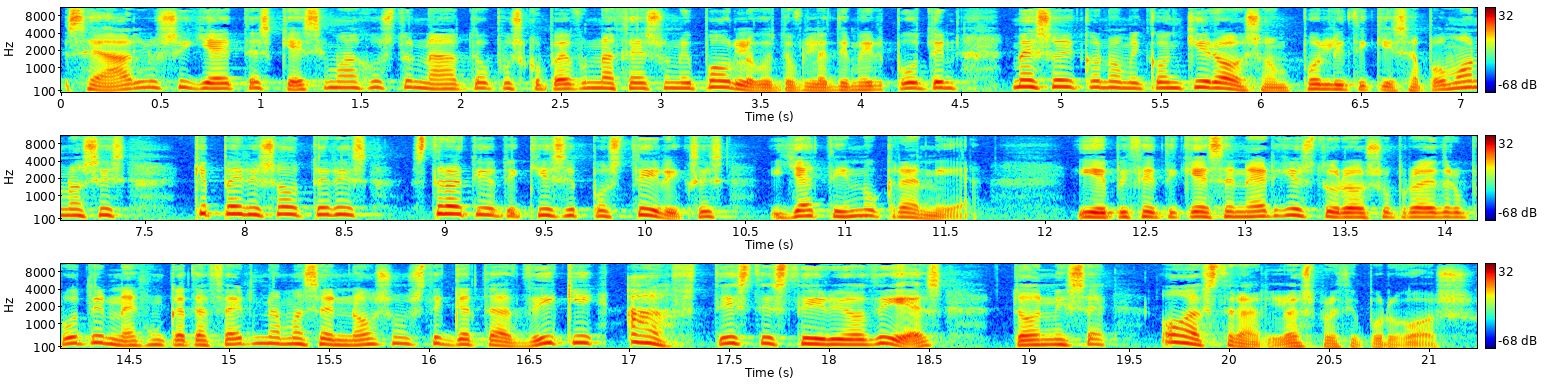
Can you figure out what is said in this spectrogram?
σε άλλους ηγέτες και συμμάχους του ΝΑΤΟ που σκοπεύουν να θέσουν υπόλογο τον Βλαντιμίρ Πούτιν μέσω οικονομικών κυρώσεων, πολιτικής απομόνωσης και περισσότερης στρατιωτικής υποστήριξης για την Ουκρανία. Οι επιθετικές ενέργειες του Ρώσου Προέδρου Πούτιν έχουν καταφέρει να μας ενώσουν στην καταδίκη αυτής της θηριωδίας, τόνισε ο Αυστραλός Πρωθυπουργός.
